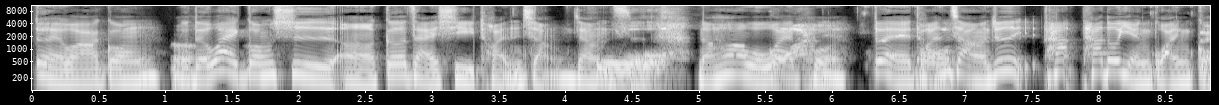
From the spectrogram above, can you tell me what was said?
对我阿公，我的外公是呃歌仔戏团长这样子，然后我外婆对团长就是他，他都演关公，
